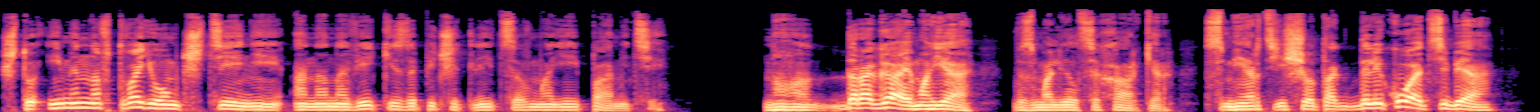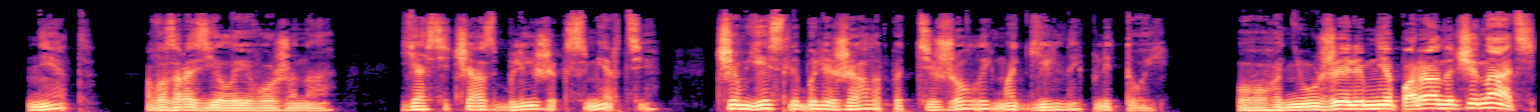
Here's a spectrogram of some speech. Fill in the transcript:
что именно в твоем чтении она навеки запечатлится в моей памяти. «Но, дорогая моя!» — взмолился Харкер. «Смерть еще так далеко от тебя!» «Нет», — возразила его жена, — «я сейчас ближе к смерти, чем если бы лежала под тяжелой могильной плитой. «О, неужели мне пора начинать?»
